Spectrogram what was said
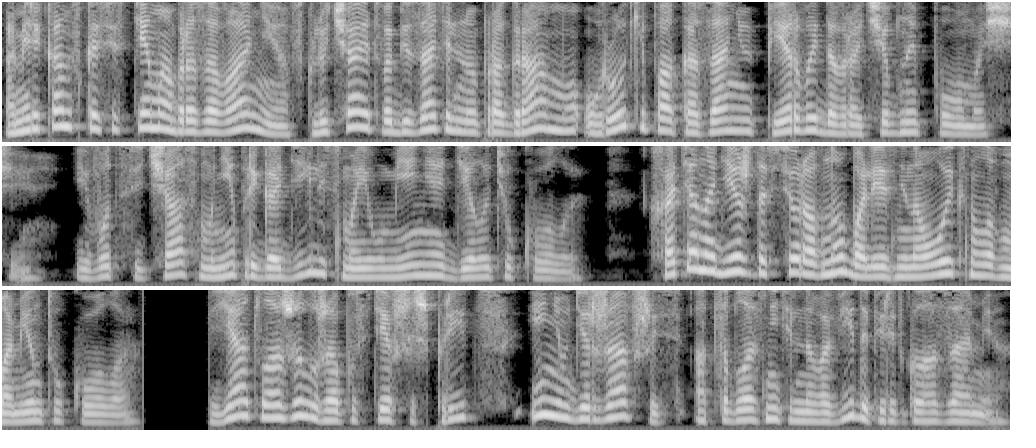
Американская система образования включает в обязательную программу уроки по оказанию первой доврачебной помощи. И вот сейчас мне пригодились мои умения делать уколы. Хотя Надежда все равно болезненно ойкнула в момент укола. Я отложил уже опустевший шприц и, не удержавшись от соблазнительного вида перед глазами,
